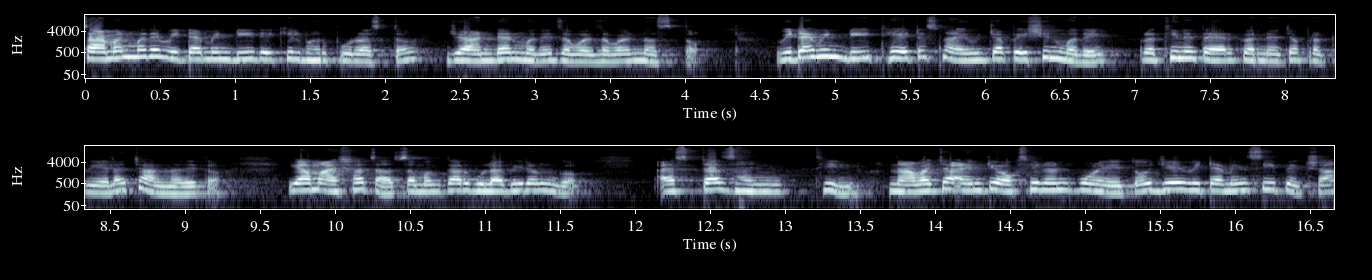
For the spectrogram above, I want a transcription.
सॅमनमध्ये विटॅमिन डी देखील भरपूर असतं जे अंड्यांमध्ये जवळजवळ नसतं. विटॅमिन डी थेट स्नायूंच्या पेशींमध्ये प्रथिने तयार करण्याच्या प्रक्रियेला चालना देतं. या माशाचा चमकदार गुलाबी रंग ॲस्टाझॅन्थिन नावाच्या अँटीऑक्सिडंटमुळे येतो जे व्हिटॅमिन सीपेक्षा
